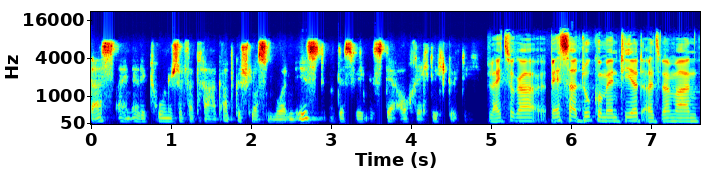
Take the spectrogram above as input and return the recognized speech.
dass ein elektronischer Vertrag abgeschlossen worden ist und deswegen ist der auch rechtlich gültig. Vielleicht sogar besser dokumentiert, als wenn man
